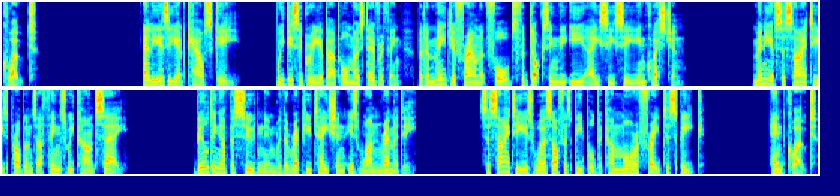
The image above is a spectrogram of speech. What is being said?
Quote Eliezer. We disagree about almost everything, but a major frown at Forbes for doxing the EACC in question. Many of society's problems are things we can't say. Building up a pseudonym with a reputation is one remedy. Society is worse off as people become more afraid to speak. End quote.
